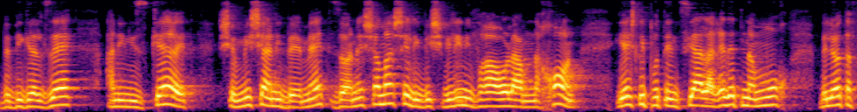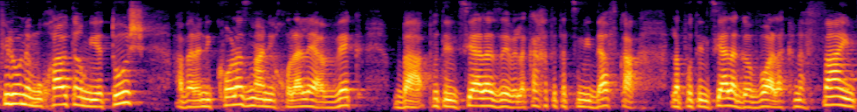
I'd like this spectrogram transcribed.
ובגלל זה אני נזכרת שמי שאני באמת, זו הנשמה שלי, בשבילי נברא העולם. נכון, יש לי פוטנציאל לרדת נמוך ולהיות אפילו נמוכה יותר מיתוש, אבל אני כל הזמן יכולה להיאבק בפוטנציאל הזה ולקחת את עצמי דווקא לפוטנציאל הגבוה, לכנפיים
